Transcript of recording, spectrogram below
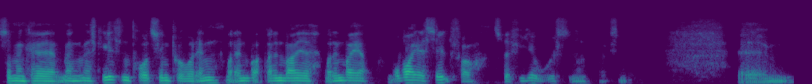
så man, kan, man, man skal hele tiden prøve at tænke på, hvordan, hvordan, hvordan, var, jeg, hvordan var jeg, hvor var jeg selv for 3-4 uger siden, for eksempel. Øhm,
